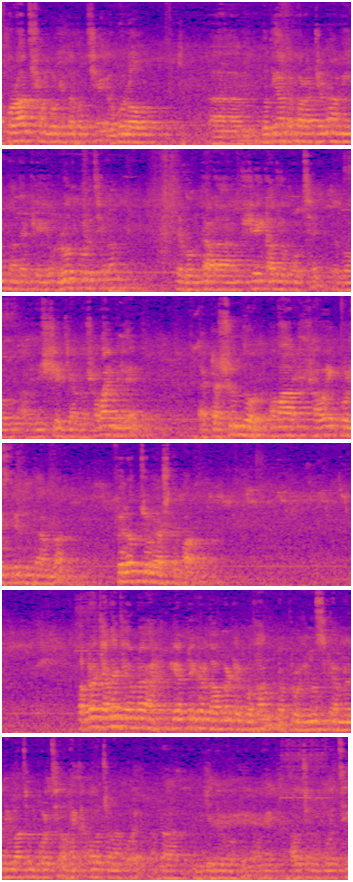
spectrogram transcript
অপরাধ সংগঠিত হচ্ছে, ওগুলো প্রতিহত করার জন্য আমি তাদেরকে অনুরোধ করেছিলাম এবং তারা সেই কাজও করছে এবং আমি নিশ্চিত যে আমরা সবাই মিলে একটা সুন্দর, আবার স্বাভাবিক পরিস্থিতিতে আমরা ফেরত চলে আসতে পারব। আপনারা জানেন যে আমরা কেয়ারটেকার গভর্নমেন্টের প্রধান, ডক্টর ইউনুসকে আমরা নির্বাচন করেছি, অনেক আলোচনা করে আমরা নিজেদের মধ্যে অনেক আলোচনা করেছি।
